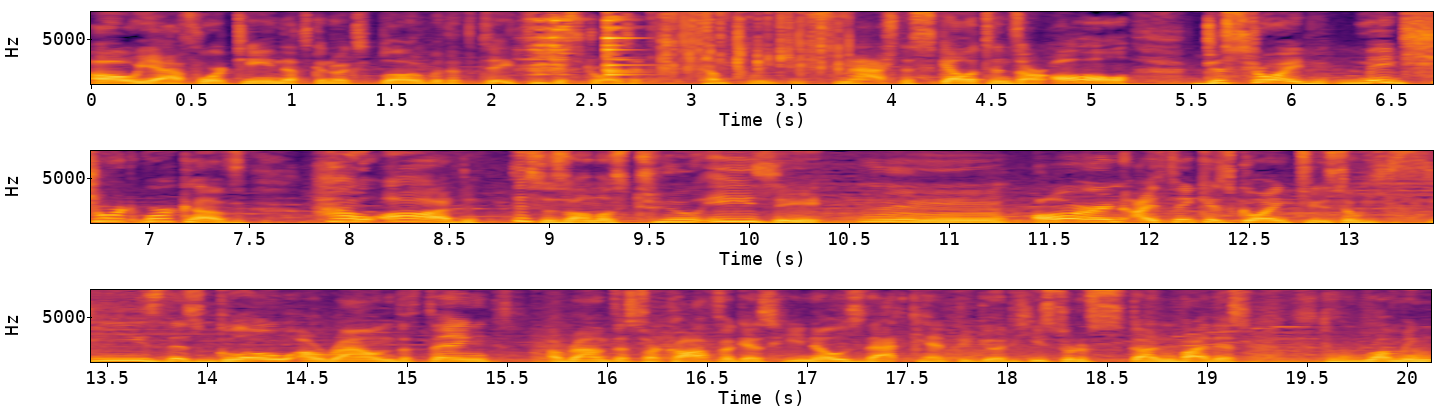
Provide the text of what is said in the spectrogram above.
Oh, yeah, 14. That's going to explode with it. He destroys it completely. Smash. The skeletons are all destroyed, made short work of. How odd. This is almost too easy. Hmm. Arn, I think, is going to. So he sees this glow around the thing, around the sarcophagus. He knows that can't be good. He's sort of stunned by this thrumming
